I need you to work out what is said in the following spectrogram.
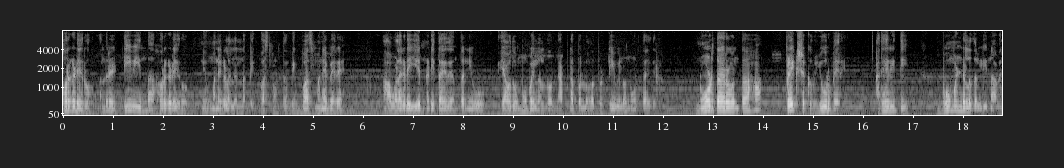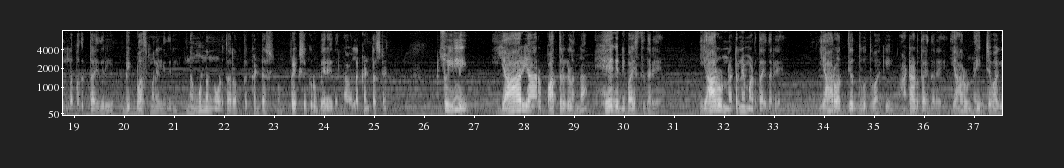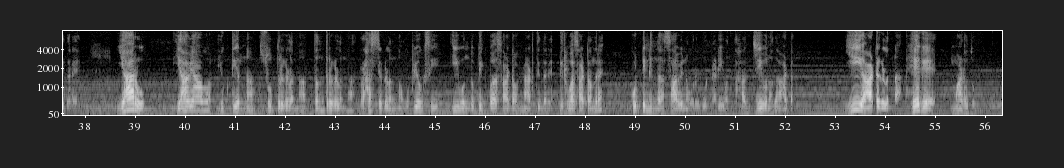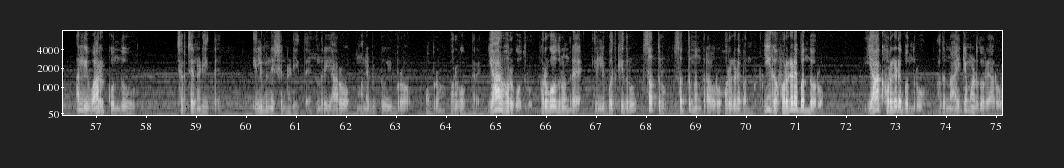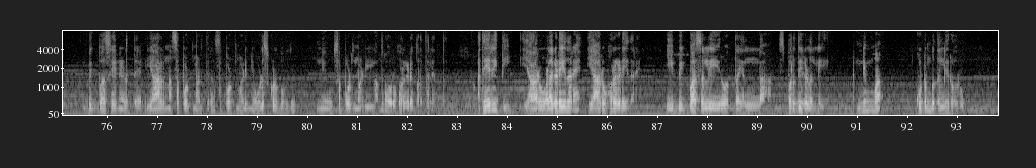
ಹೊರಗಡೆ ಇರೋರು, ಅಂದರೆ ಟಿ ವಿಯಿಂದ ಹೊರಗಡೆ ಇರೋರು. ನೀವು ಮನೆಗಳಲ್ಲೆಲ್ಲ ಬಿಗ್ ಬಾಸ್ ನೋಡ್ತಾರೆ ಬಿಗ್ ಬಾಸ್ ಮನೆ ಬೇರೆ. ಆ ಒಳಗಡೆ ಏನು ನಡೀತಾ ಇದೆ ಅಂತ ನೀವು ಯಾವುದೋ ಮೊಬೈಲಲ್ಲೋ, ಲ್ಯಾಪ್ಟಾಪಲ್ಲೋ ಅಥವಾ ಟಿ ವಿಲೋ ನೋಡ್ತಾ ಇದ್ದೀರ. ನೋಡ್ತಾ ಇರುವಂತಹ ಪ್ರೇಕ್ಷಕರು ಇವ್ರು ಬೇರೆ. ಅದೇ ರೀತಿ ಭೂಮಂಡಲದಲ್ಲಿ ನಾವೆಲ್ಲ ಬದುಕ್ತಾ ಇದ್ದೀರಿ ಬಿಗ್ ಬಾಸ್ ಮನೇಲಿದ್ದೀರಿ ನಮ್ಮನ್ನು ನೋಡ್ತಾ ಇರೋಂಥ ಕಂಟೆಸ್ಟ್ ಪ್ರೇಕ್ಷಕರು ಬೇರೆ ಇದ್ದಾರೆ. ನಾವೆಲ್ಲ ಕಂಟೆಸ್ಟೆಂಟ್ ಸೊ ಇಲ್ಲಿ ಯಾರ್ಯಾರ ಪಾತ್ರಗಳನ್ನು ಹೇಗೆ ನಿಭಾಯಿಸ್ತಿದ್ದಾರೆ, ಯಾರು ನಟನೆ ಮಾಡ್ತಾ ಇದ್ದಾರೆ, ಯಾರು ಅತ್ಯದ್ಭುತವಾಗಿ ಆಟ ಆಡ್ತಾ ಇದ್ದಾರೆ, ಯಾರು ನೈಜವಾಗಿದ್ದಾರೆ, ಯಾರು ಯಾವ್ಯಾವ ಯುಕ್ತಿಯನ್ನ, ಸೂತ್ರಗಳನ್ನ, ತಂತ್ರಗಳನ್ನ, ರಹಸ್ಯಗಳನ್ನ ಉಪಯೋಗಿಸಿ ಈ ಒಂದು ಬಿಗ್ ಬಾಸ್ ಆಟವನ್ನು ಆಡ್ತಿದ್ದಾರೆ. ಬಿಗ್ ಬಾಸ್ ಆಟ ಅಂದ್ರೆ ಹುಟ್ಟಿನಿಂದ ಸಾವಿನವರೆಗೂ ನಡೆಯುವಂತಹ ಜೀವನದ ಆಟ. ಈ ಆಟಗಳನ್ನು ಹೇಗೆ ಮಾಡೋದು? ಅಲ್ಲಿ ವಾರಕ್ಕೊಂದು ಚರ್ಚೆ ನಡೆಯುತ್ತೆ ಎಲಿಮಿನೇಷನ್ ನಡೆಯುತ್ತೆ. ಅಂದರೆ ಯಾರೋ ಮನೆ ಬಿಟ್ಟು ಇಬ್ರೋ ಒಬ್ರು ಹೊರಗೆ ಹೋಗ್ತಾರೆ. ಯಾರು ಹೊರಗೋದ್ರು ಹೊರಗೋದ್ರು ಅಂದ್ರೆ ಇಲ್ಲಿ ಬದುಕಿದ್ರು ಸತ್ರು. ಸತ್ತ ನಂತರ ಅವರು ಹೊರಗಡೆ ಬಂದ್ಬಿಟ್ರು. ಈಗ ಹೊರಗಡೆ ಬಂದವರು ಯಾಕೆ ಹೊರಗಡೆ ಬಂದ್ರು? ಅದನ್ನ ಆಯ್ಕೆ ಮಾಡಿದವ್ರು ಯಾರು? ಬಿಗ್ ಬಾಸ್ ಏನು ಹೇಳುತ್ತೆ? ಯಾರನ್ನ ಸಪೋರ್ಟ್ ಮಾಡ್ತೀರಾ? ಸಪೋರ್ಟ್ ಮಾಡಿ ನೀವು ಉಳಿಸ್ಕೊಳ್ಬಹುದು. ನೀವು ಸಪೋರ್ಟ್ ಮಾಡಲಿಲ್ಲ ಅಂದ್ರೆ ಅವರು ಹೊರಗಡೆ ಬರ್ತಾರೆ ಅಂತ. ಅದೇ ರೀತಿ ಯಾರು ಒಳಗಡೆ ಇದ್ದಾರೆ ಯಾರು ಹೊರಗಡೆ ಇದ್ದಾರೆ ಈ ಬಿಗ್ ಬಾಸ್ ಅಲ್ಲಿ ಇರುವಂತ ಎಲ್ಲ ಸ್ಪರ್ಧಿಗಳಲ್ಲಿ ನಿಮ್ಮ ಕುಟುಂಬದಲ್ಲಿರೋರು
